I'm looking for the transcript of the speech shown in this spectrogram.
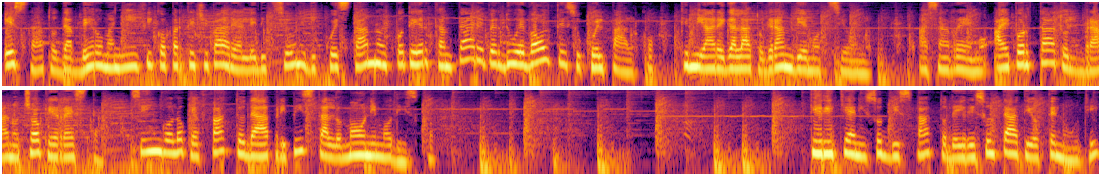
È stato davvero magnifico partecipare all'edizione di quest'anno e poter cantare per due volte su quel palco, che mi ha regalato grandi emozioni. A Sanremo hai portato il brano Ciò che resta, singolo che ha fatto da apripista all'omonimo disco. Ti ritieni soddisfatto dei risultati ottenuti?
